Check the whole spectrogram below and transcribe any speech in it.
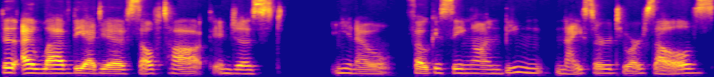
that I love the idea of self-talk and just you know focusing on being nicer to ourselves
